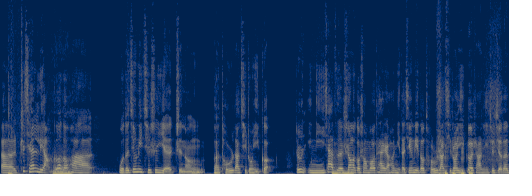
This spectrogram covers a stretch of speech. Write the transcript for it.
呃，之前两个的话，我的精力其实也只能呃投入到其中一个。就是你，你一下子生了个双胞胎，然后你的精力都投入到其中一个上，你就觉得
